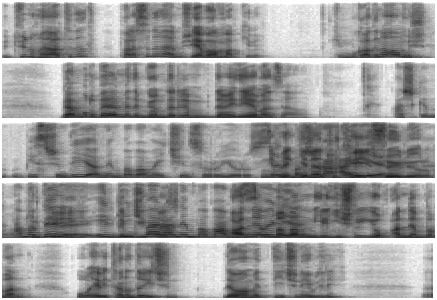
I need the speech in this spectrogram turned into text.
Bütün hayatının parasını vermiş. Ev almak gibi. Şimdi bu kadını almış. Ben bunu beğenmedim gönderirim deme, diyemez yani. Aşkım biz şimdi annem babama için soruyoruz. Ya Sen ben başka genel Türkiye'yi aile. söylüyorum. ya. Ama Türkiye ben de ilginç var biraz- annem babam. Annem Söyle. babanın ilginçliği yok. Annem baban o evi tanıdığı için devam ettiği için evlilik Ee,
